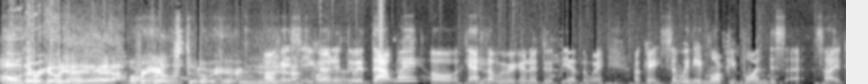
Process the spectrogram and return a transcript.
Oh, there we go. Yeah, yeah, yeah. Over here. Let's do it over here. Yeah, Okay, yeah. so you're gonna do it that way? Oh, okay. I Yeah. thought we were gonna do it the other way. Okay, so we need more people on this uh, side.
